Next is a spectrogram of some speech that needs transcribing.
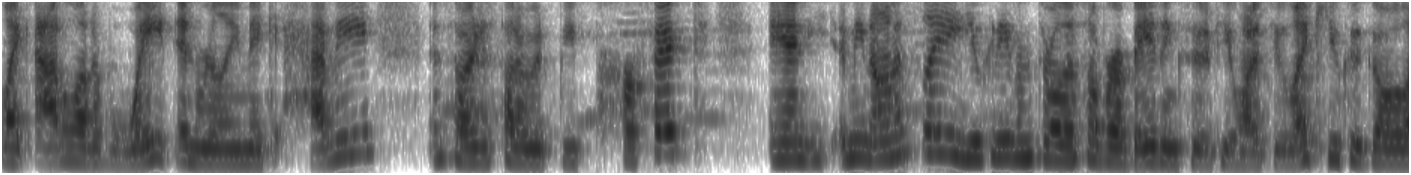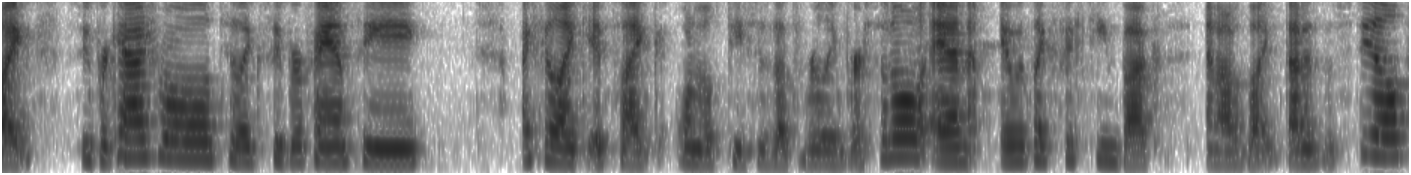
like add a lot of weight and really make it heavy. And so I just thought it would be perfect. And I mean, honestly, you could even throw this over a bathing suit if you wanted to. Like you could go like super casual to like super fancy. I feel like it's like one of those pieces that's really versatile and it was like 15 bucks and I was like, that is a steal.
